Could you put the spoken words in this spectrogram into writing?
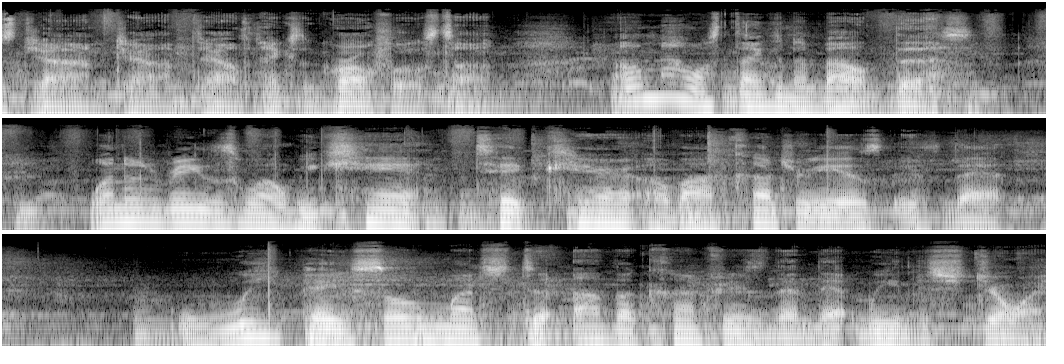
This John, John, John takes a grown folks talk. Um, I was thinking about this. One of the reasons why we can't take care of our country is is that we pay so much to other countries that, that we destroy.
